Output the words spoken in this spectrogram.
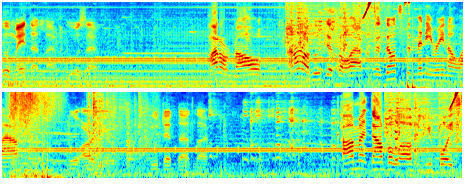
Who made that laugh? Who was that? I don't know. I don't know who did the laugh, because I know it's the Minireena laugh. Who are you? Who did that laugh? Comment down below who you voiced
